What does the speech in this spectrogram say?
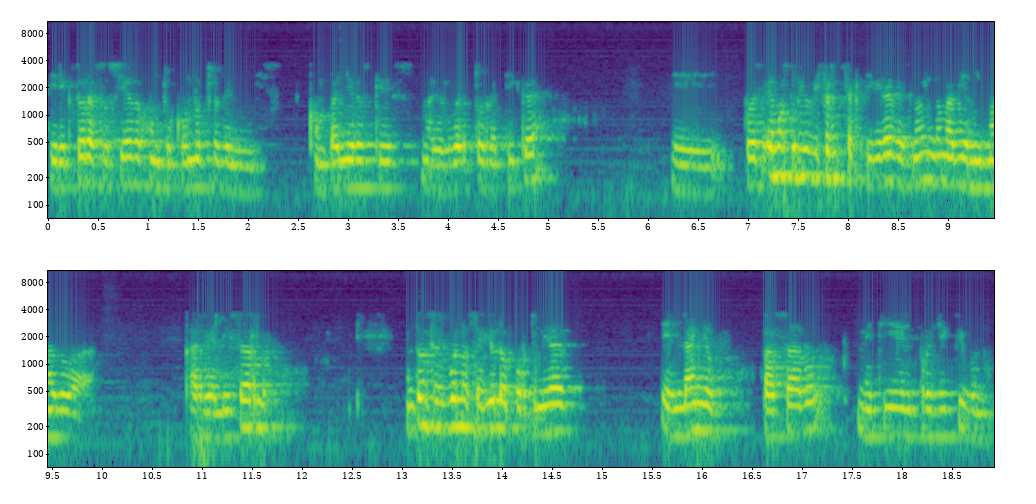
director asociado junto con otro de mis compañeros que es Mario Alberto Gatica, eh, pues hemos tenido diferentes actividades, ¿no? Y no me había animado a, a realizarlo. Entonces, bueno, se dio la oportunidad el año pasado, metí el proyecto y bueno,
